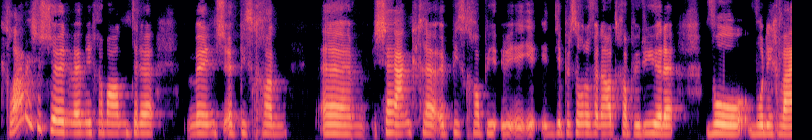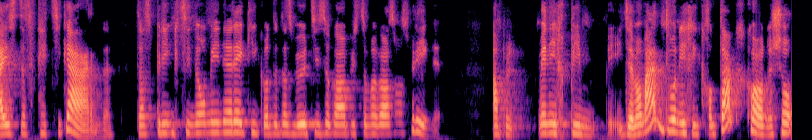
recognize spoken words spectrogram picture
klar ist es schön, wenn mich einem anderen Mensch etwas kann ähm, schenken, etwas kann die Person auf eine Art kann berühren, wo, wo ich weiß, das hätte sie gerne. Das bringt sie noch mehr in Erregung oder das würde sie sogar bis zum Orgasmus bringen. Aber wenn ich beim, in dem Moment, wo ich in Kontakt kann, schon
